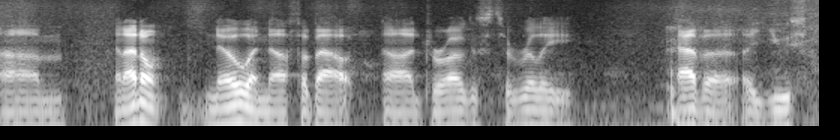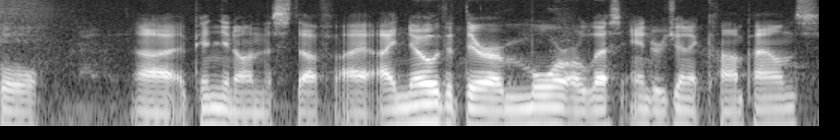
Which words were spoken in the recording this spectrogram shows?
Um, and I don't know enough about uh, drugs to really have a, a useful uh, opinion on this stuff. I, I, know that there are more or less androgenic compounds.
